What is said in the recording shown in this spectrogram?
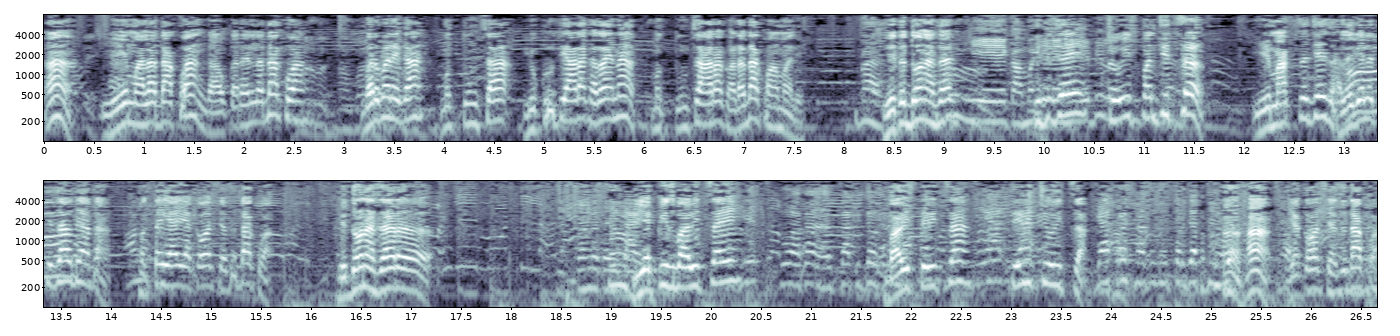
हा? हे मला दाखवा गावकऱ्यांना दाखवा. बरोबर आहे का? मग तुमचा विकृती आराखडा आहे ना मग तुमचा आराखडा दाखवा आम्हाला. हे तर दोन हजार. कितीच आहे? चोवीस पंचवीसचं. हे मागचं जे झालं गेलं ते जाऊ दे आता. फक्त या एका वर्षाचं दाखवा. हे दोन हजार एकवीस बावीसचा आहे. बावीस तेवीसचा. तेवीस चोवीसचा. हा. एका वर्षाचं दाखवा.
